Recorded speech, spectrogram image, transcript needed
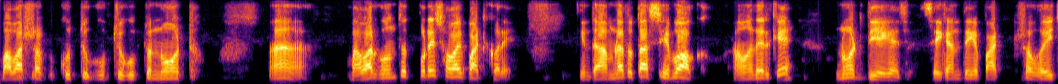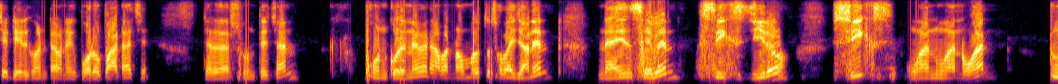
বাবার সব গুপ্ত গুপ্ত গুপ্ত নোট। হ্যাঁ বাবার গ্রন্থ পড়ে সবাই পাঠ করে। কিন্তু আমরা তো তার সেবক। আমাদেরকে নোট দিয়ে গেছে। সেখান থেকে পাঠ সব হয়েছে, দেড় ঘণ্টা অনেক বড় পাঠ আছে। যারা শুনতে চান ফোন করে নেবেন। আমার নম্বর তো সবাই জানেন nine seven six zero six one one one two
